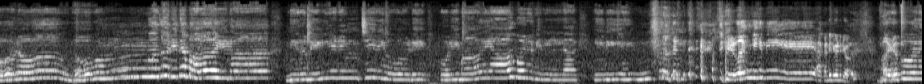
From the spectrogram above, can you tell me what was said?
ഓരോ ഒളിമായ മഴവില്ല ഇനി തിളങ്ങി നീയേ. ആ കണ്ടിന്യൂ കണ്ടിന്യൂ മഴ പോലെ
